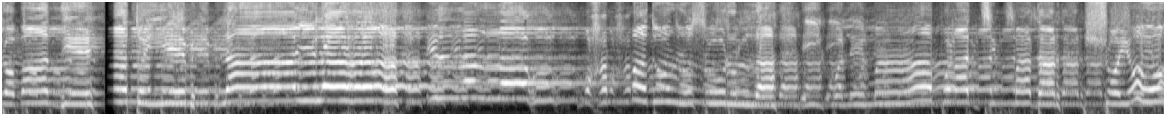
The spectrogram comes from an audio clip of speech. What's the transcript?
জবান দিয়ে তৈয়ব, লা ইলাহা ইল্লাল্লাহু মুহাম্মাদুর রাসূলুল্লাহ। এই কলেমা পড়ার জিম্মাদার স্বয়ং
